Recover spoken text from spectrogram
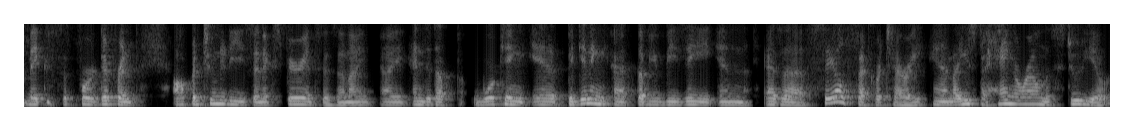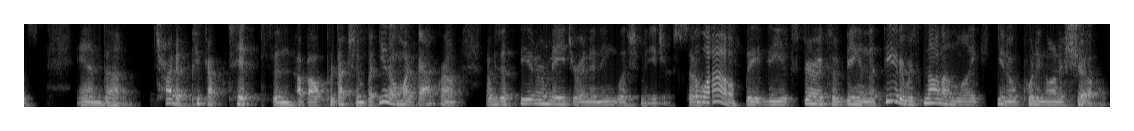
makes for different opportunities and experiences. And I, I ended up working at, beginning at WBZ in as a sales secretary. And I used to hang around the studios and uh, try to pick up tips and about production. But you know, my background, I was a theater major and an English major. So oh, wow. the, the experience of being in the theater was not unlike, you know, putting on a show.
